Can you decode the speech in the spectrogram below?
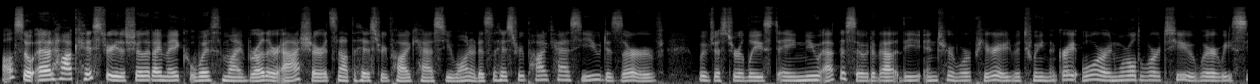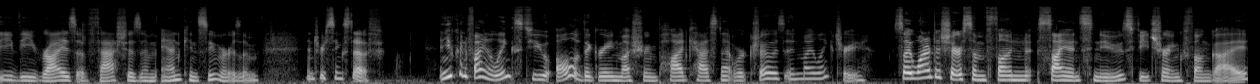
Also, Ad Hoc History, the show that I make with my brother Asher. It's not the history podcast you wanted, it's the history podcast you deserve. We've just released a new episode about the interwar period between the Great War and World War II, where we see the rise of fascism and consumerism. Interesting stuff. And you can find links to all of the Green Mushroom Podcast Network shows in my link tree. So I wanted to share some fun science news featuring fungi.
